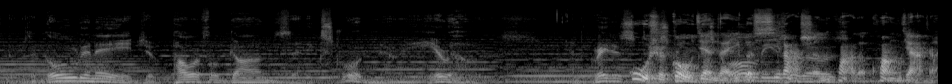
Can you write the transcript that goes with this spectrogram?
there was a golden age of powerful gods and extraordinary heroes. 故事构建在一个希腊神话的框架上，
